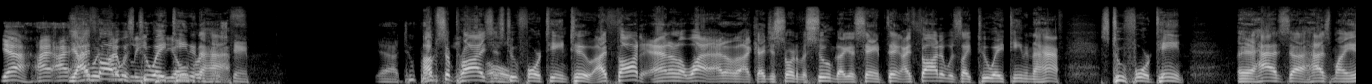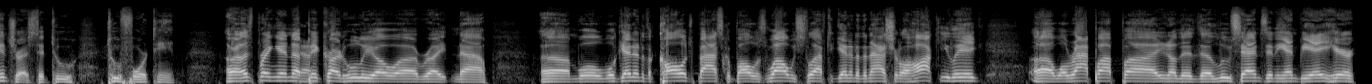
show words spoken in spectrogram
yeah, I I, Yeah, I would, thought it would was lean to the 218 and a half. game. Yeah, two. I'm surprised it's Oh. 214 too. I thought it. I don't know why. I don't like. I just sort of assumed. I guess same thing. I thought it was like 218 and a half. It's 214. And it has uh, has my interest at two 214. All right, let's bring in uh, Yeah. Big Card Julio uh, right now. Um, we'll we'll get into the college basketball as well. We still have to get into the National Hockey League. Uh, we'll wrap up, uh, you know, the, the loose ends in the NBA here.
